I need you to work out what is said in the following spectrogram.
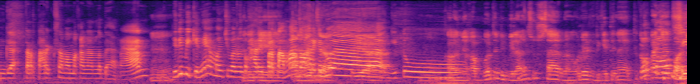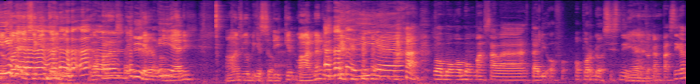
nggak tertarik sama makanan lebaran Hmm. jadi bikinnya emang cuma untuk hari pertama atau hari Aja. kedua Iya. gitu Kalau nyokap gue tuh dibilangin susah, bilang udah didikitin aja. Total aja, banyak. aja, sedikit aja. Gak pernah sedikit. Iya, Oh, iya. nih. Mama juga bikin Gitu. sedikit, mana dikit. iya ngomong-ngomong masalah tadi over- overdosis nih Iya. gitu kan pasti kan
